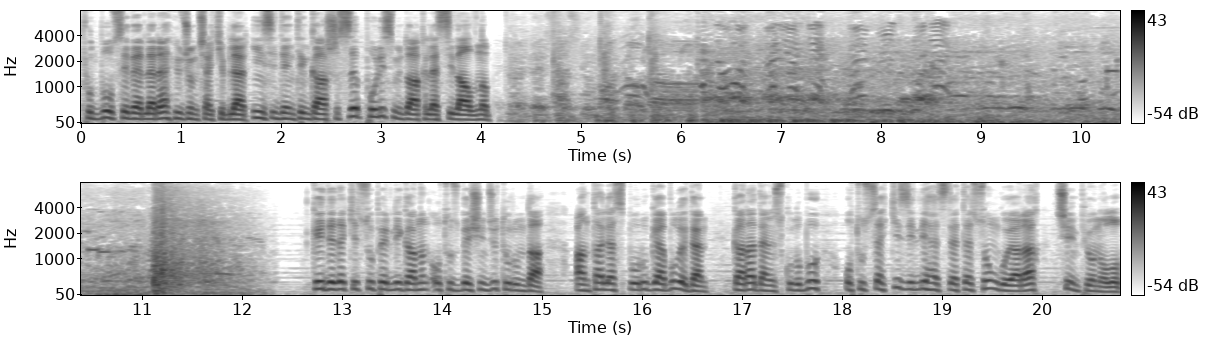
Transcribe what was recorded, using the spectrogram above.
futbol sevərlərə hücum çəkiblər. İnsidentin qarşısı polis müdaxiləsi ilə alınıb. Qeyd edək ki, Superliqanın 35-ci turunda Antalya Sporu qəbul edən Qaradəniz klubu 38 illik həsrətə son qoyaraq çempion olub.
